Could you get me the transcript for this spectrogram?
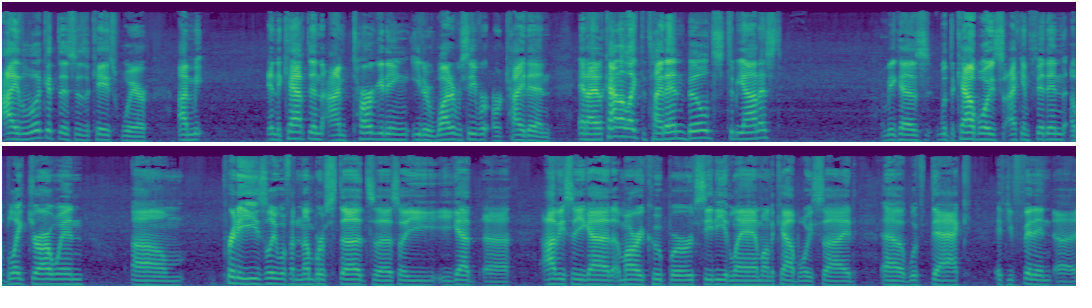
I look at this as a case where I'm in the captain. I'm targeting either wide receiver or tight end, and I kind of like the tight end builds to be honest, because with the Cowboys I can fit in a Blake Jarwin. Um, pretty easily with a number of studs. Uh, so you you got uh, obviously you got Amari Cooper, CeeDee Lamb on the Cowboys side uh, with Dak. If you fit in uh,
